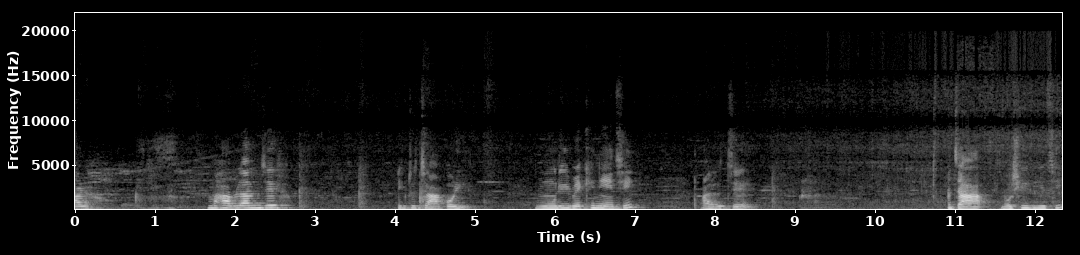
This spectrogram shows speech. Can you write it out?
আর ভাবলাম যে একটু চা করি। মুড়ি মেখে নিয়েছি। আর হচ্ছে চা বসিয়ে দিয়েছি।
